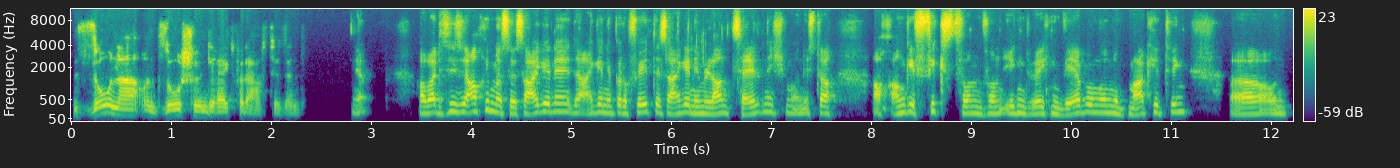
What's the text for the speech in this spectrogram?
so nah und so schön direkt vor der Haustür sind. Ja. Aber das ist ja auch immer so, das eigene, der eigene Prophet, das eigene im Land zählt nicht. Man ist da auch angefixt von, von irgendwelchen Werbungen und Marketing. Äh, und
